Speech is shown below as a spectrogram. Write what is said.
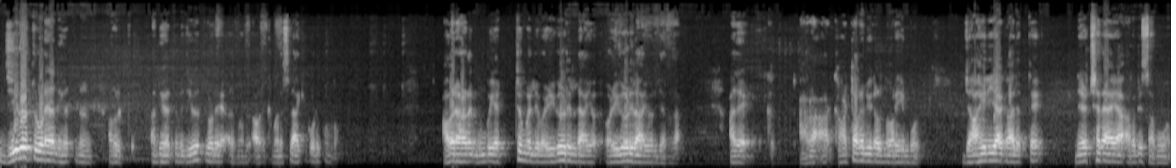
ജീവിതത്തിലൂടെ അദ്ദേഹത്തിന് അവർക്ക് അദ്ദേഹത്തിന്റെ ജീവിതത്തിലൂടെ അവർക്ക് മനസ്സിലാക്കി കൊടുക്കുന്നു. അവരാണ് മുമ്പ് ഏറ്റവും വലിയ വഴികേടിലായ വഴികേടിലായ ഒരു ജനത. അതെ കാട്ടറബികൾ എന്ന് പറയുമ്പോൾ ജാഹിലിയ കാലത്തെ നിരക്ഷരായ അറബി സമൂഹം.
